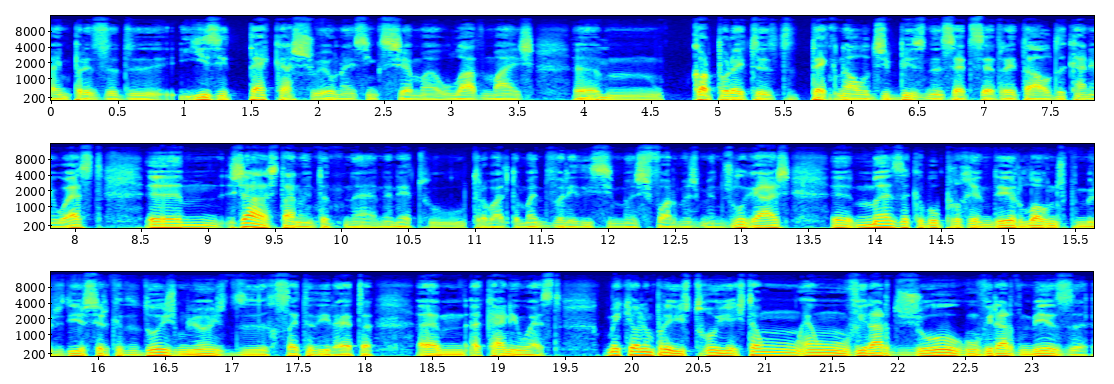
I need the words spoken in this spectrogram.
a empresa de Easy Tech, acho eu, não é assim que se chama o lado mais um, Corporate Technology Business, etc. e tal, de Kanye West. Um, já está, no entanto, na, na, net o, trabalho também de variedíssimas formas menos legais, uh, mas acabou por render, logo nos primeiros dias, cerca de 2 milhões de receita direta um, a Kanye West. Como é que olham para isto, Rui? Isto é um, é um virar de jogo, um virar de mesa,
